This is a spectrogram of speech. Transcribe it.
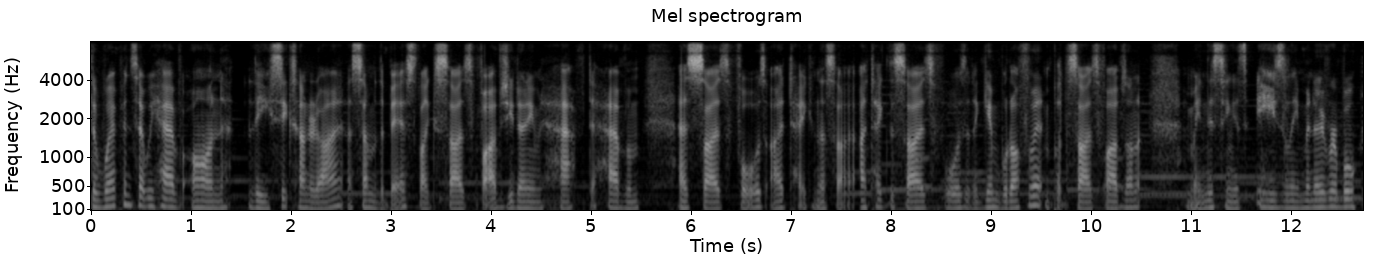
the weapons that we have on the 600i are some of the best, like size 5s. You don't even have to have them as size 4s. I take the size, I take the size 4s that are gimbaled off of it and put the size 5s on it. I mean, this thing is easily maneuverable.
